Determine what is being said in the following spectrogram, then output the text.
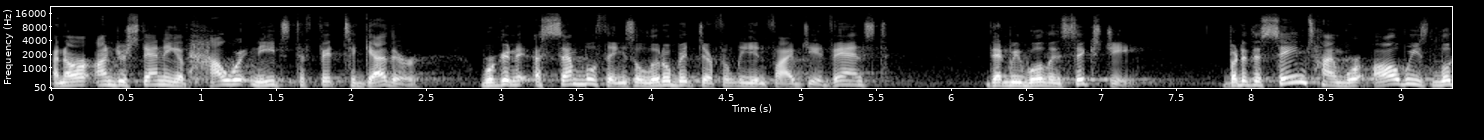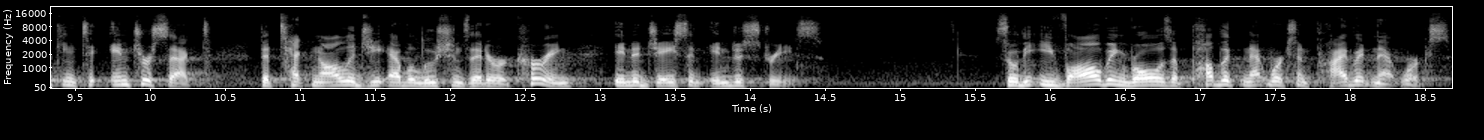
and our understanding of how it needs to fit together, we're going to assemble things a little bit differently in 5G advanced than we will in 6G. But at the same time, we're always looking to intersect the technology evolutions that are occurring in adjacent industries. So the evolving roles of public networks and private networks,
